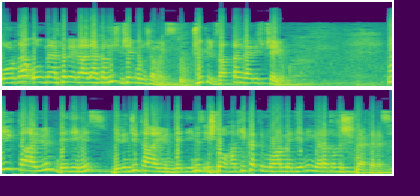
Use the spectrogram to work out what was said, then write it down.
orada o mertebeyle alakalı hiçbir şey konuşamayız. Çünkü zattan gayrı hiçbir şey yok. İlk taayyün dediğimiz, birinci taayyün dediğimiz işte o hakikati Muhammediye'nin yaratılış mertebesi.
